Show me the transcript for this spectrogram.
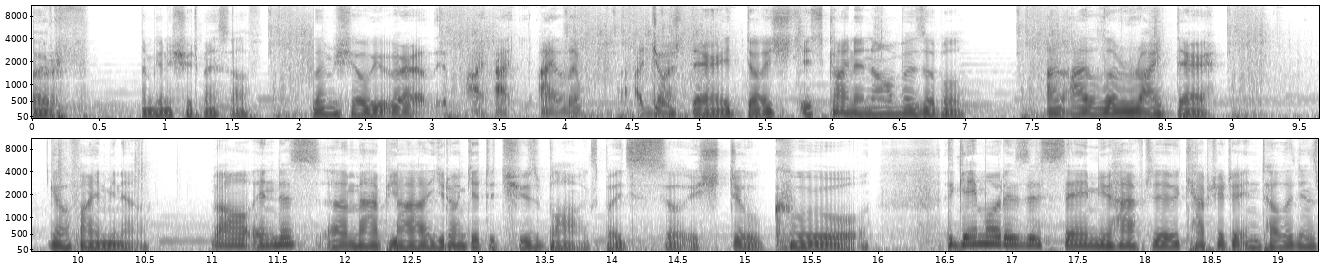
Earth. I'm gonna shoot myself. Let me show you where I live. I, I, I live just there. It does. It's kind of not visible. I, I live right there. Go find me now. Well, in this uh, map, uh, you don't get to choose blocks, but it's still, it's still cool. The game mode is the same. You have to capture the intelligence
